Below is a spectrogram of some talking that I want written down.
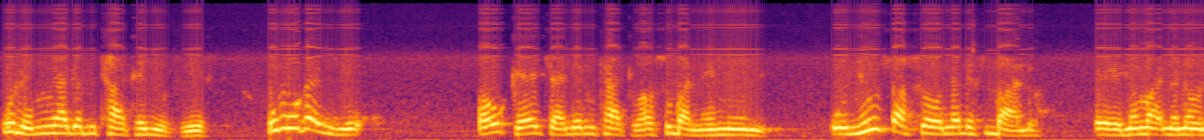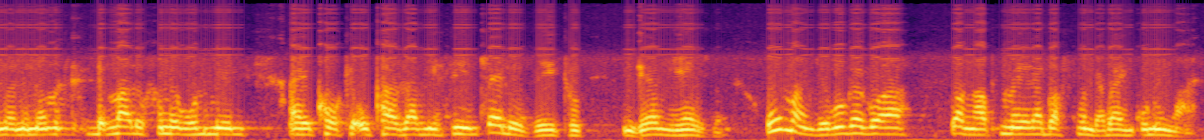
kuneminyaka emithathu enyuvesi umuke nje awugeja lemithathu wasuba nemini unyusa sona lesibalo eh noma noma lemali ufuna uhulumeni ayikhokhe uphazamisa inhlelo zethu njengezwe uma nje kuke kwa kwangaphumelela abafundi abayinkulungwane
